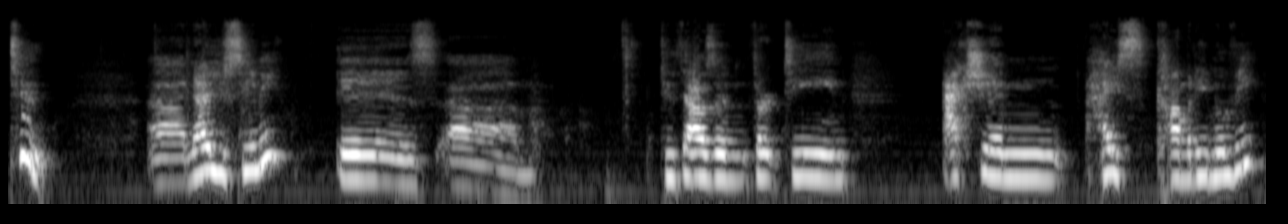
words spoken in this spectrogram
two. Uh, now you see me is um, 2013 action heist comedy movie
